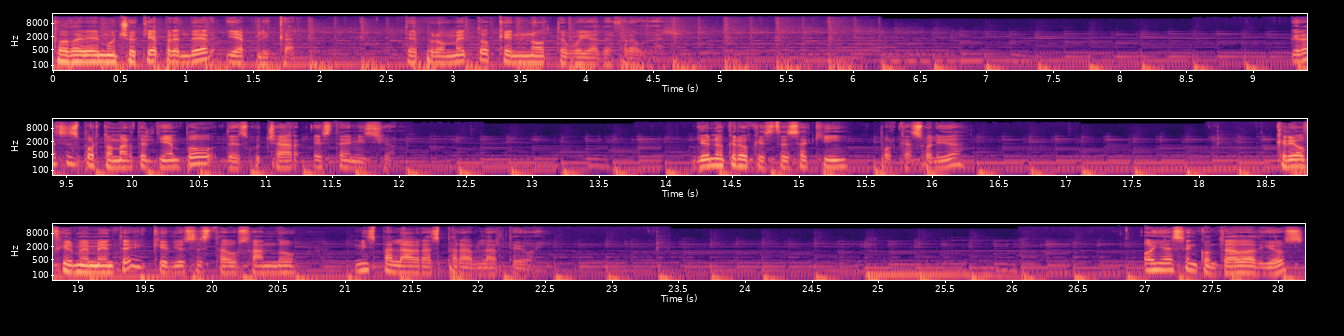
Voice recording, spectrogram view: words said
Todavía hay mucho que aprender y aplicar te prometo que no te voy a defraudar. Gracias por tomarte el tiempo de escuchar esta emisión. Yo no creo que estés aquí por casualidad. Creo firmemente que Dios está usando mis palabras para hablarte hoy. Hoy has encontrado a Dios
